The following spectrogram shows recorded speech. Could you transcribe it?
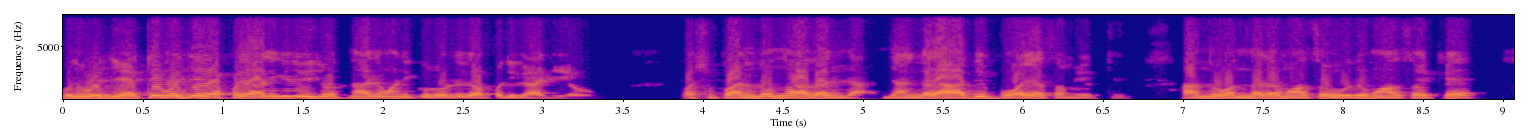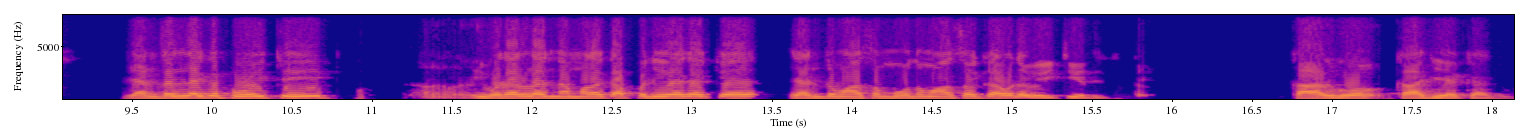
ഒരു വലിയ ഏറ്റവും വലിയ കപ്പലാണെങ്കിലും ഇരുപത്തിനാല് മണിക്കൂർ കൊണ്ട് കപ്പൽ കാര്യമാവും പക്ഷെ പണ്ടൊന്നും അതല്ല. ഞങ്ങൾ ആദ്യം പോയ സമയത്ത് അന്ന് ഒന്നര മാസം ഒരു മാസമൊക്കെ ലണ്ടനിലൊക്കെ പോയിട്ട് ഇവിടെയുള്ള നമ്മളെ കപ്പലുകാരൊക്കെ രണ്ടു മാസം മൂന്ന് മാസമൊക്കെ അവിടെ വെയിറ്റ് ചെയ്തിട്ടുണ്ട്. കാർഗോ കാലിയാക്കാനും.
